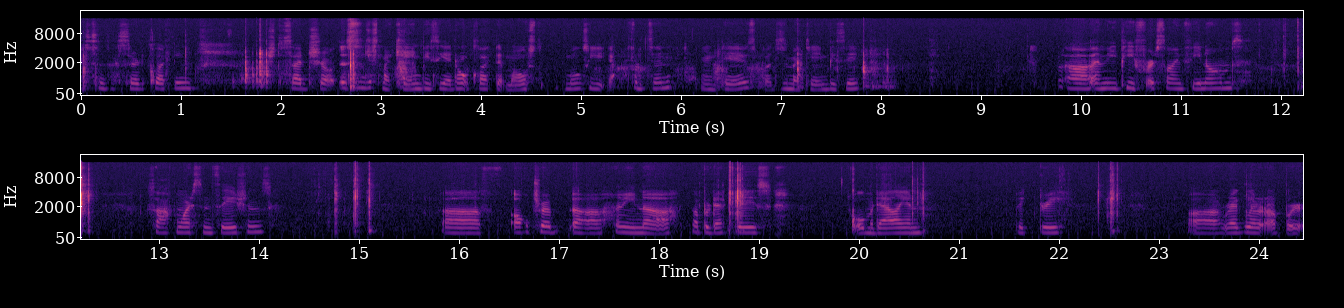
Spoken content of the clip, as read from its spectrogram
just since I started collecting, I just decided to show it. This is just my Kane PC. I don't collect it most, mostly Alfredsson and Toews, but this is my Kane PC uh, MVP first line phenoms, sophomore sensations, uh, ultra, uh, I mean, uh, upper deck base, gold medallion, victory, uh, regular upper,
